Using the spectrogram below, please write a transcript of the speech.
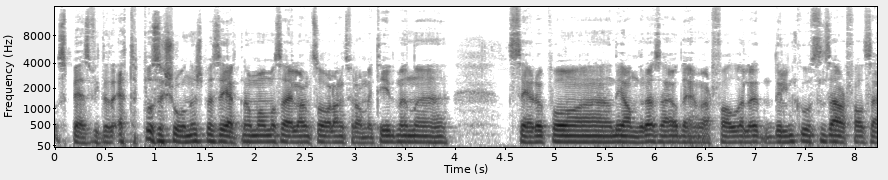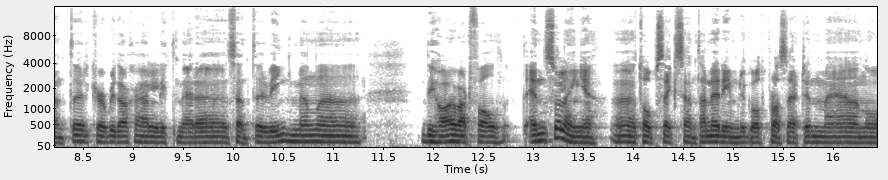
spesifikt etter posisjoner, spesielt når man må se langt, så langt fram i tid. Men ser du på eh, de andre, så er jo det i hvert fall Eller Dylan Cousins er i hvert fall senter. Kirby Duck er litt mer senter-wing, men eh, de har i hvert fall, enn så lenge, eh, topp seks-sentrene rimelig godt plassert inn med nå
